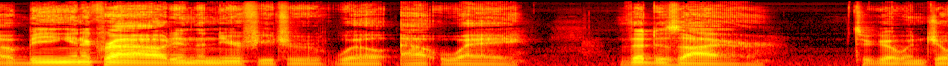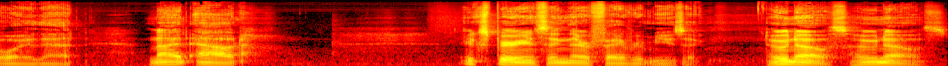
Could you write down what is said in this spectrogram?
of being in a crowd in the near future will outweigh the desire to go enjoy that night out experiencing their favorite music. Who knows? Who knows?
